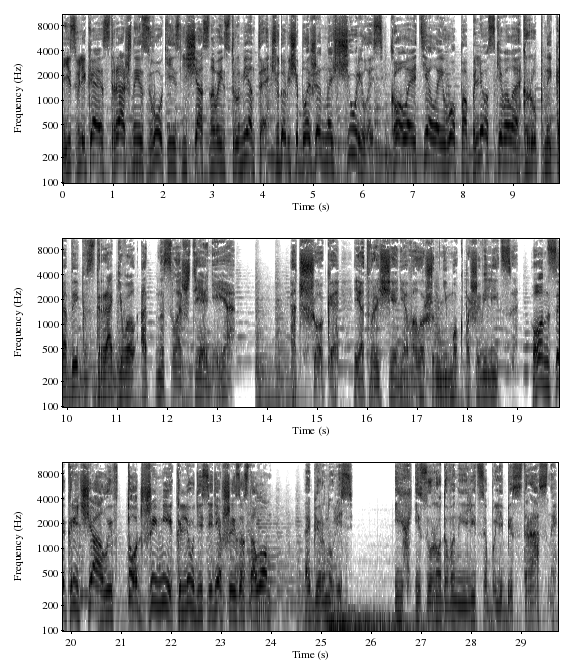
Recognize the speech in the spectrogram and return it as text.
Извлекая страшные звуки из несчастного инструмента, чудовище блаженно щурилось. Голое тело его поблескивало тело, крупный кадык вздрагивал от наслаждения. От шока и отвращения Волошин не мог пошевелиться. Он закричал, и в тот же миг люди, сидевшие за столом, обернулись. Их изуродованные лица были бесстрастны,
